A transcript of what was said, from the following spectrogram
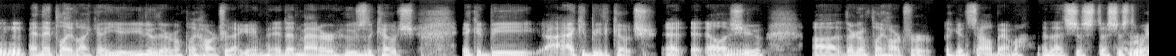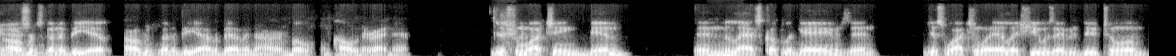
Mm-hmm. And they played like a, you, you knew they were going to play hard for that game. It doesn't matter who's the coach. It could be, I could be the coach at, at LSU. Mm-hmm. Uh, they're going to play hard for against Alabama. And that's just, that's just the way it is. Auburn's going to be, Auburn's going to be Alabama in the Iron Bowl. I'm calling it right now. Just from watching them in mm-hmm. the last couple of games and just watching what LSU was able to do to them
